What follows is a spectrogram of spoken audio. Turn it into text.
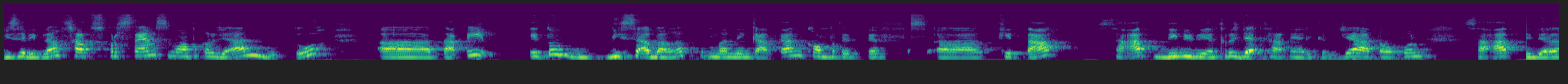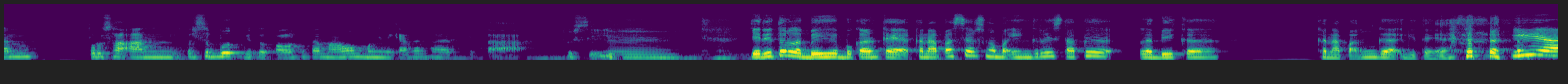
bisa dibilang 100% semua pekerjaan butuh uh, tapi itu bisa banget meningkatkan kompetitif uh, kita saat di dunia kerja saat nyari kerja ataupun saat di dalam perusahaan tersebut gitu kalau kita mau meningkatkan karir kita itu sih. Hmm. Jadi itu lebih bukan kayak kenapa sih harus ngomong Inggris tapi lebih ke kenapa enggak gitu ya. iya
